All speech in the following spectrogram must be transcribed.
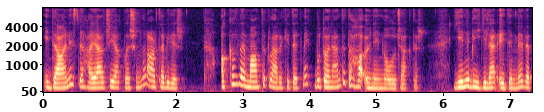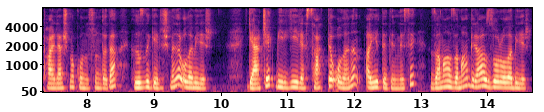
idealist ve hayalci yaklaşımlar artabilir. Akıl ve mantıkla hareket etmek bu dönemde daha önemli olacaktır. Yeni bilgiler edinme ve paylaşma konusunda da hızlı gelişmeler olabilir. Gerçek bilgiyle sahte olanın ayırt edilmesi zaman zaman biraz zor olabilir.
